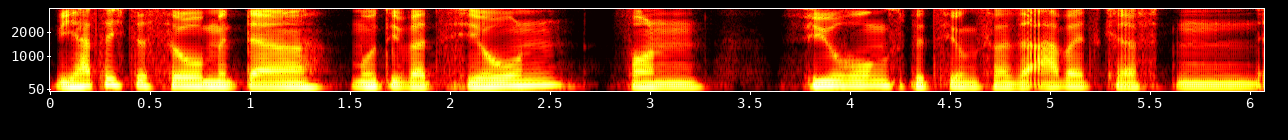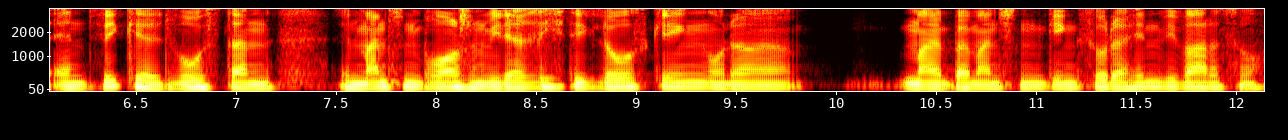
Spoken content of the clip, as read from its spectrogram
wie hat sich das so mit der Motivation von Führungs- beziehungsweise Arbeitskräften entwickelt, wo es dann in manchen Branchen wieder richtig losging oder mal bei manchen ging es so dahin. Wie war das so?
